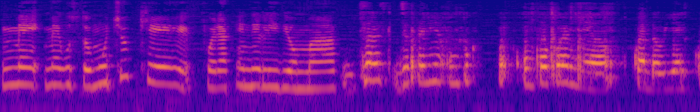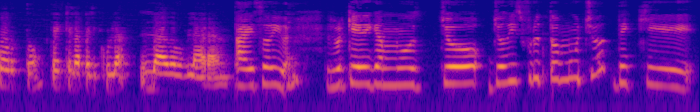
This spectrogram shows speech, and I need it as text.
me, me gustó mucho que fuera en el idioma... Sabes, yo tenía un poco un poco de miedo cuando vi el corto de que la película la doblaran. A eso iba. Es porque, digamos, yo, yo disfruto mucho de que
